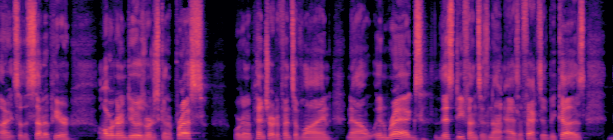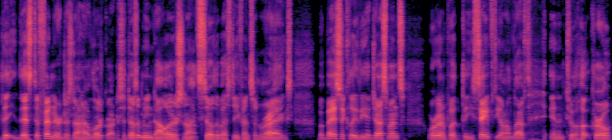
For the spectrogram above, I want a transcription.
All right, so the setup here, all we're going to do is we're just going to press. We're going to pinch our defensive line. Now, in regs, this defense is not as effective because the, this defender does not have lurk artist. It doesn't mean Dollar is not still the best defense in regs, but basically the adjustments, we're going to put the safety on the left into a hook curl,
